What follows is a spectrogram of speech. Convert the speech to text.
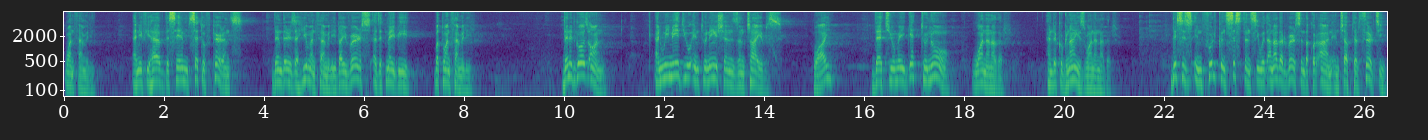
one family. And if you have the same set of parents, then there is a human family, diverse as it may be, but one family. Then it goes on. And we made you into nations and tribes. Why? That you may get to know one another and recognize one another. This is in full consistency with another verse in the Quran in chapter 30,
